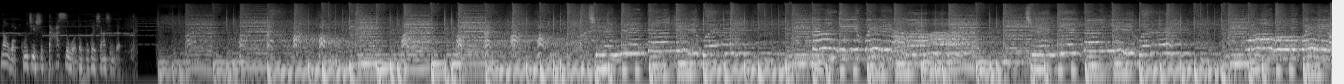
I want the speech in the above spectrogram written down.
那我估计是打死我都不会相信的。千年等一回，等一回啊！千年等一回，我无悔啊！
